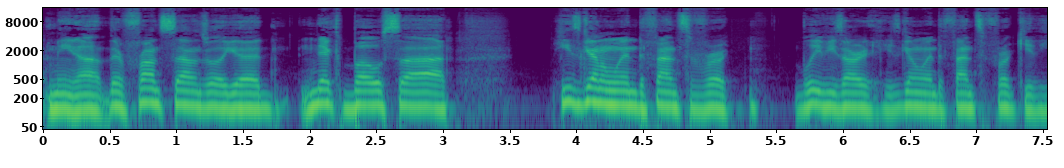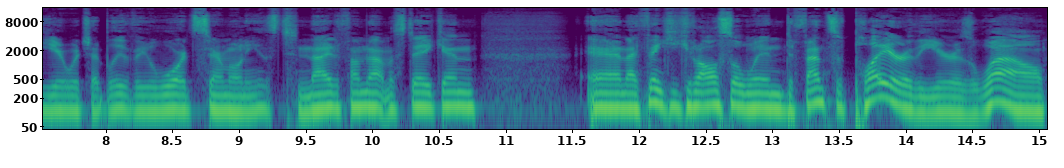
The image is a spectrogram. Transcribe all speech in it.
I mean, uh, their front seven's really good. Nick Bosa, he's going to win defensive. I believe he's already he's going to win defensive rookie of the year, which I believe the awards ceremony is tonight, if I'm not mistaken. And I think he could also win defensive player of the year as well.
